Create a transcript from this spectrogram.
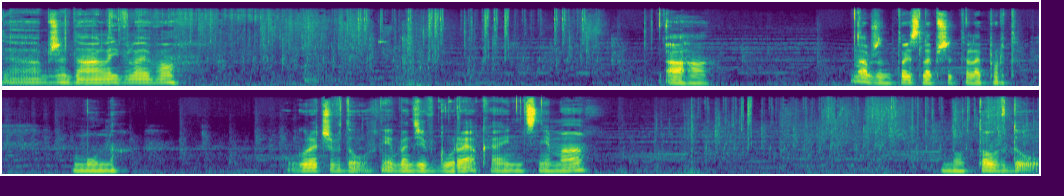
Dobrze, dalej w lewo. Aha. Dobrze, no to jest lepszy teleport. Moon. W górę czy w dół? Niech będzie w górę, ok, nic nie ma. No to w dół.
